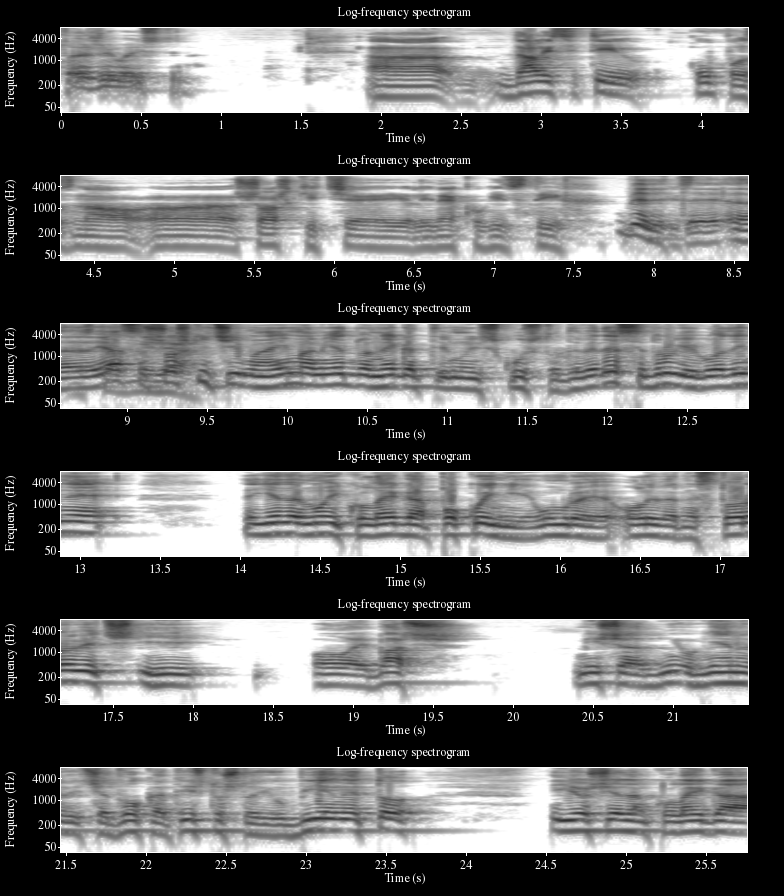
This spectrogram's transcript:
To je živa istina. A, da li si ti upoznao a, Šoškiće ili nekog iz tih? Vidite, iz tog ja sa? Šoškićima imam jedno negativno iskustvo. 92. godine jedan moj kolega, pokojni je, umro je Oliver Nestorović i ovaj baš Miša Ognjenović, advokat isto što je ubijen eto, i još jedan kolega,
